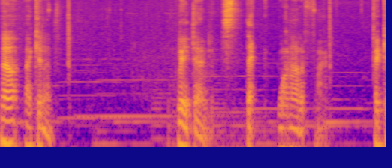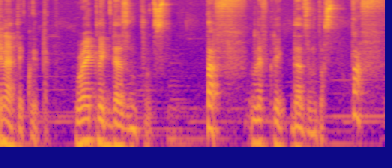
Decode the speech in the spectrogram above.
No, I cannot. Play tablet. Stack. 1 out of 5. I cannot equip it. Right click doesn't do stuff. Left click doesn't do stuff.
